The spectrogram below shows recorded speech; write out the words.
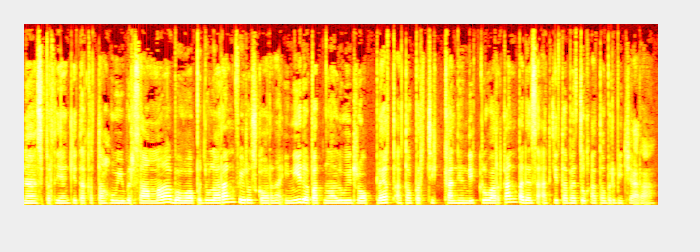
Nah, seperti yang kita ketahui bersama bahwa penularan virus corona ini dapat melalui droplet atau percikan yang dikeluarkan pada saat kita batuk atau berbicara.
